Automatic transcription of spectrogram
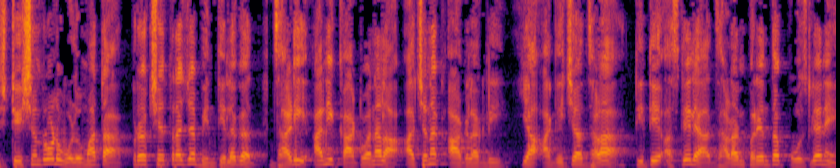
स्टेशन रोड वळूमाता प्रक्षेत्राच्या भिंतीलगत झाडी आणि काटवानाला अचानक आग लागली. या आगीच्या झळा तिथे असलेल्या झाडांपर्यंत पोहोचल्याने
